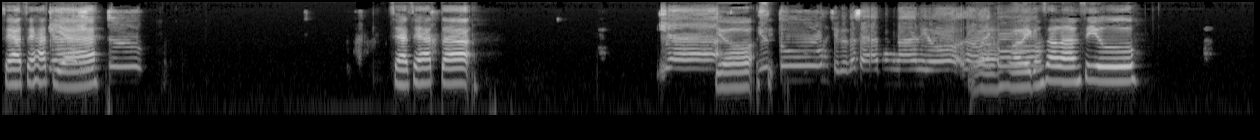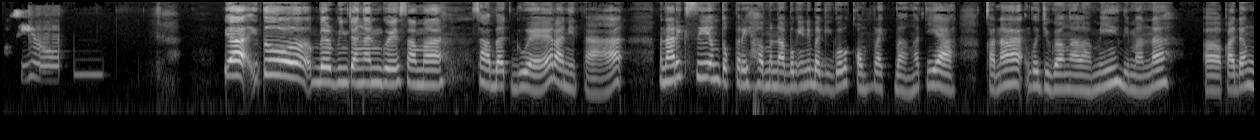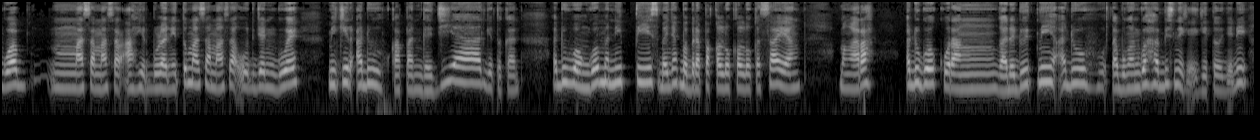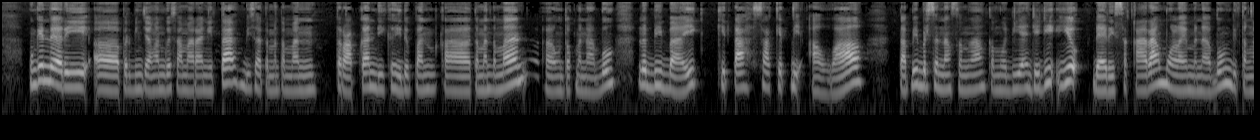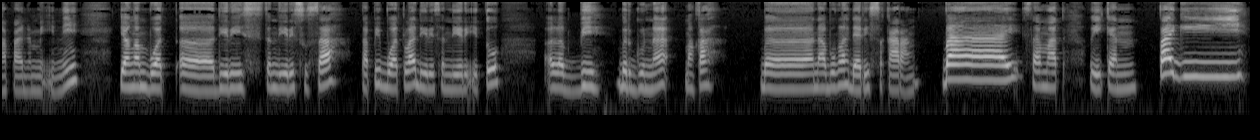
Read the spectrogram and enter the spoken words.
Sehat-sehat ya. Sehat-sehat Ta. Ya. Yuk. Yutu, jaga kesehatan yuk. Assalamualaikum. Ya, Waalaikumsalam. See you. See you. Ya, itu berbincangan gue sama sahabat gue Ranita menarik sih untuk perihal menabung ini bagi gue kompleks banget ya. Karena gue juga ngalami di mana uh, kadang gue masa-masa akhir bulan itu masa-masa urgent gue mikir aduh kapan gajian? gitu kan. Aduh uang gue menipis. Banyak beberapa keluh-keluh kesah yang mengarah aduh gue kurang gak ada duit nih. Aduh tabungan gue habis nih. Kayak gitu. Jadi mungkin dari uh, perbincangan gue sama Ranita bisa teman-teman terapkan di kehidupan teman-teman uh, untuk menabung lebih baik kita sakit di awal tapi bersenang-senang kemudian. Jadi yuk dari sekarang mulai menabung di tengah pandemi ini. Jangan buat uh, diri sendiri susah tapi buatlah diri sendiri itu lebih berguna. Maka menabunglah dari sekarang. Bye! Selamat weekend pagi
